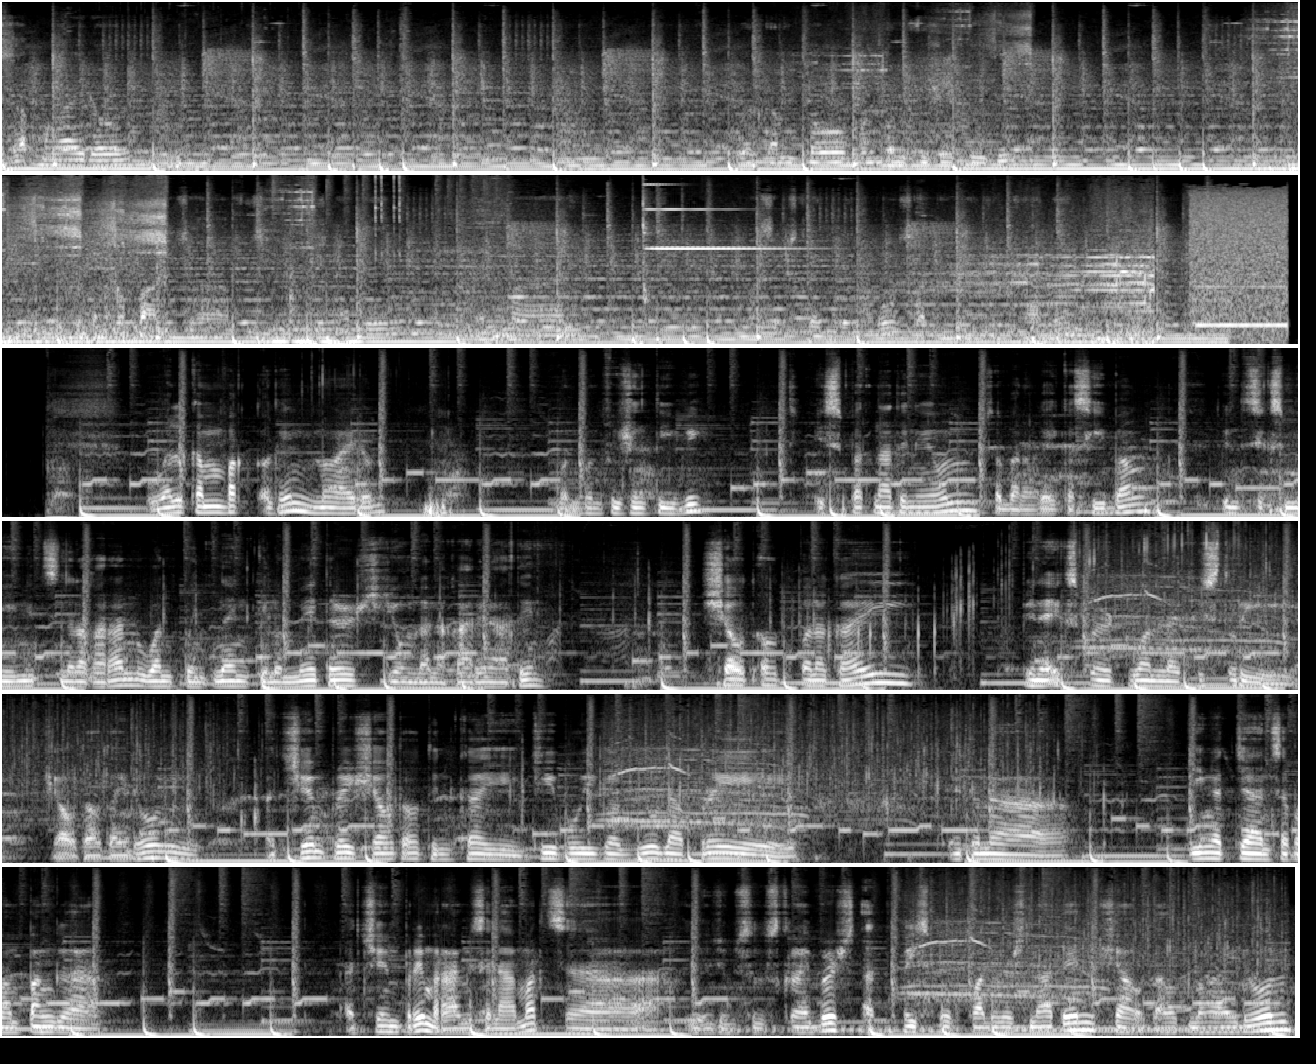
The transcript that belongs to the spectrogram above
What's up mga idol? Welcome to Bonton Fishing TV. Kapapalo sa Facebook page natin. Naman, subscribe din. Welcome back again mga idol. Bonbon Fishing TV. Ispat natin ngayon sa Barangay Kasibang. 26 minutes na lakaran 1.9 kilometers yung lalakarin natin. Shout out pala kay Pina Expert One Life History. Shout out idol. At syempre shout out din kay G-Boy Gagula pre. Ito na. Ingat dyan sa Pampanga at syempre maraming salamat sa YouTube subscribers at Facebook followers natin. Shout out mga idol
